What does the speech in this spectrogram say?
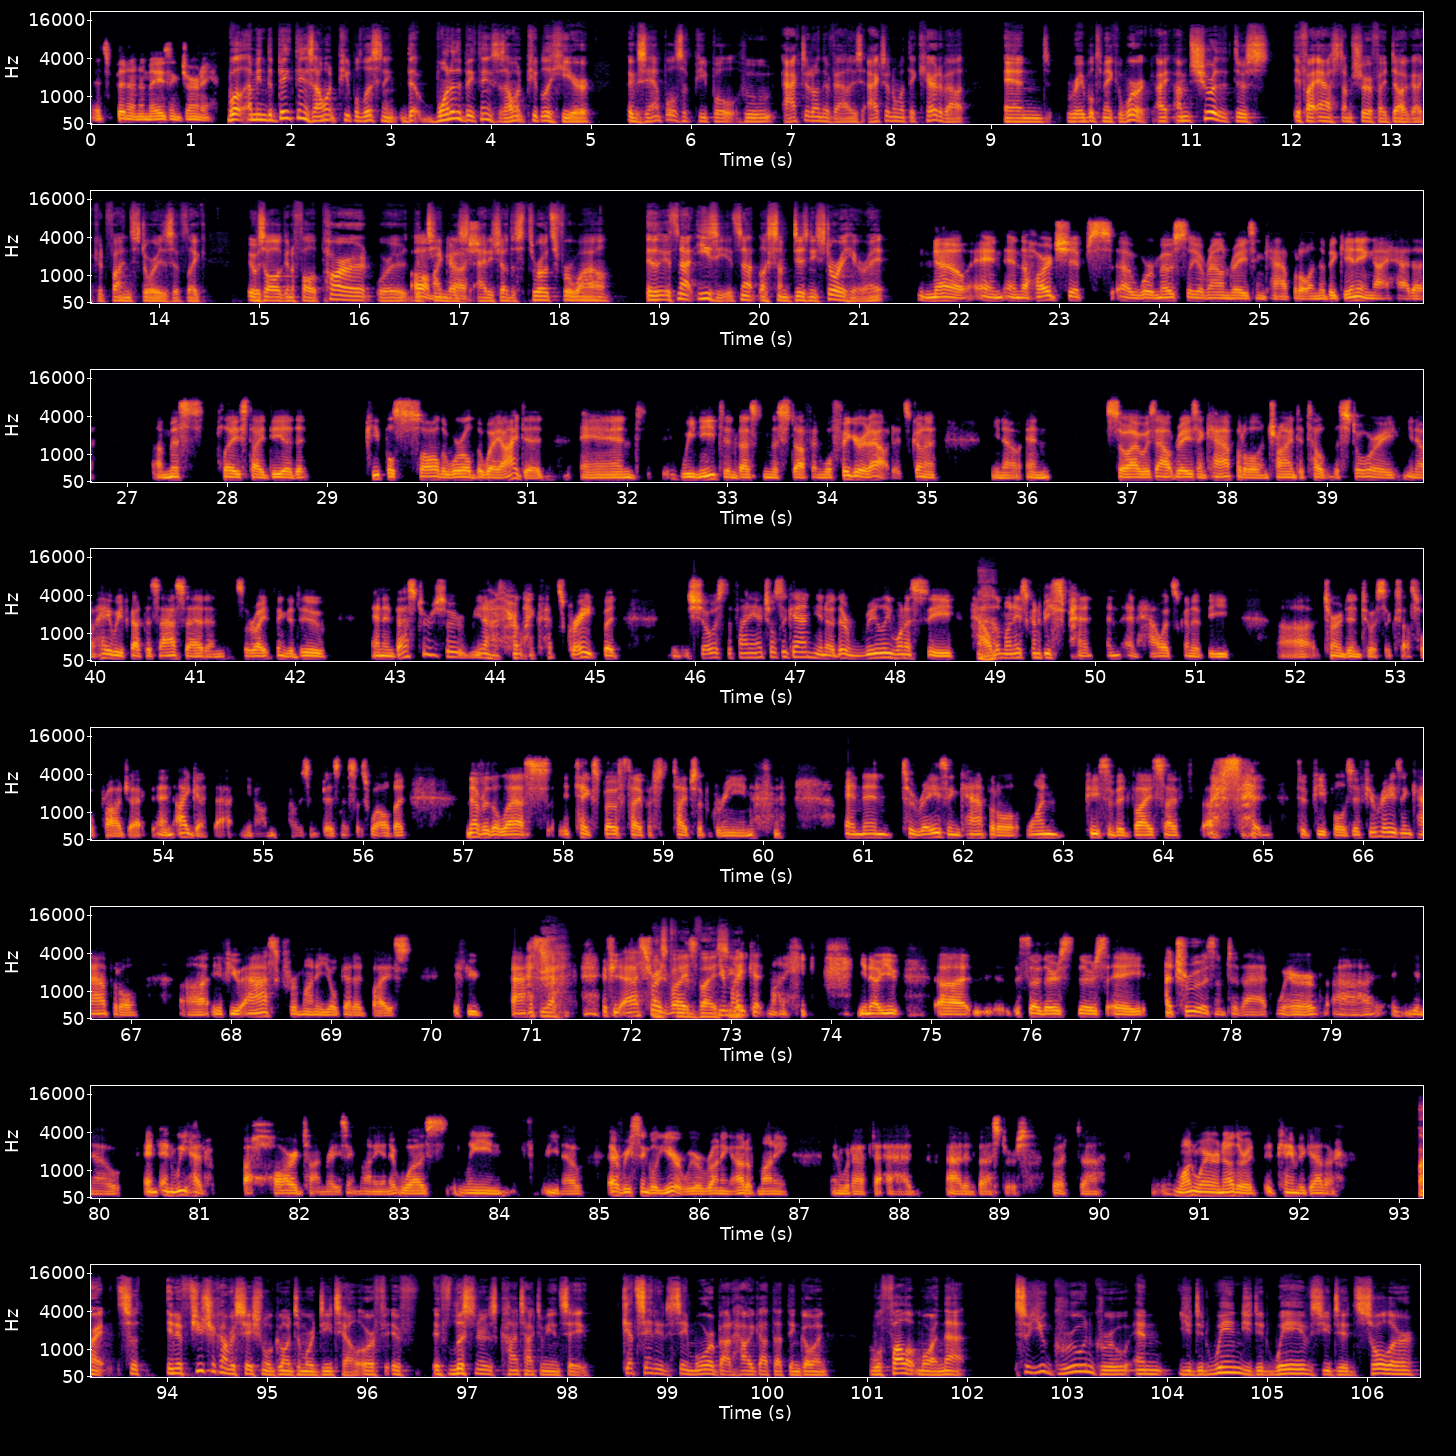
it's been an amazing journey. Well, I mean, the big thing is I want people listening. That one of the big things is I want people to hear examples of people who acted on their values, acted on what they cared about, and were able to make it work. I, I'm sure that there's, if I asked, I'm sure if I dug, I could find stories of like it was all going to fall apart or the Oh, team was at each other's throats for a while. It- It's not easy. It's not like some Disney story here, right? No, and and the hardships uh, were mostly around raising capital. In the beginning, I had a, a misplaced idea that people saw the world the way I did, and we need to invest in this stuff, and we'll figure it out. It's gonna, you know, and so I was out raising capital and trying to tell the story. You know, hey, we've got this asset, and it's the right thing to do. And investors are, you know, they're like, that's great, but show us the financials again. You know, they really want to see how the money is going to be spent and and how it's going to be uh, turned into a successful project. And I get that. You know, I'm, I was in business as well, but nevertheless, it takes both type of, types of green. and then to raising capital, one piece of advice I've, I've said to people is if you're raising capital, uh, if you ask for money, you'll get advice. If you ask, Yeah. if you ask for Ask for advice, advice, you you might get money. you know, you. Uh, so there's there's a a truism to that where uh, you know, and and we had a hard time raising money, and it was lean. You know, every single year we were running out of money, and would have to add add investors. But uh, one way or another, it, it came together. All right. So in a future conversation, we'll go into more detail. Or if if if listeners contact me and say, get Sandy to say more about how he got that thing going, we'll follow up more on that. So you grew and grew, and you did wind, you did waves, you did solar,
